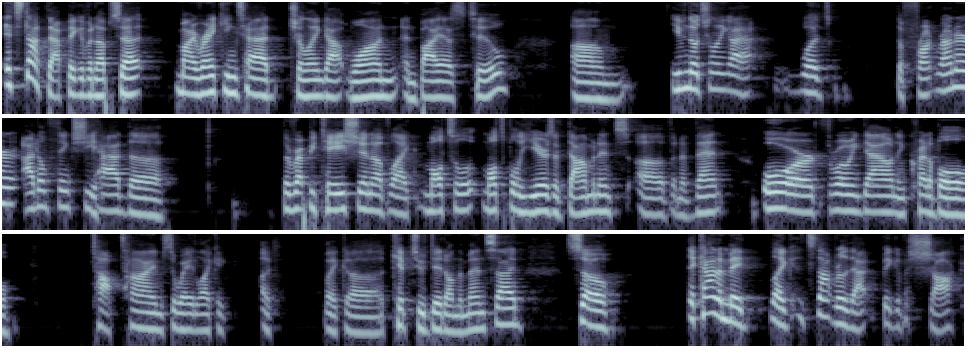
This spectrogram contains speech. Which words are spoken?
It's not that big of an upset. My rankings had got one and Baez two. Um, even though got was the front runner, I don't think she had the the reputation of like multiple multiple years of dominance of an event or throwing down incredible top times the way like a, a like uh Kiptoo did on the men's side. So it kind of made like it's not really that big of a shock.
